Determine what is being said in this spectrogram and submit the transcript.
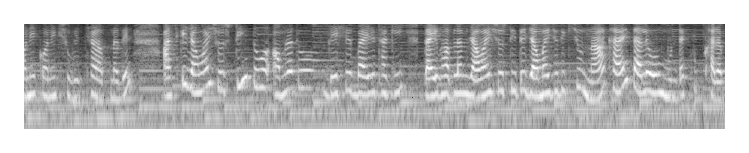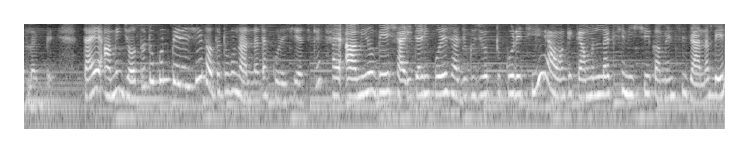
অনেক অনেক শুভেচ্ছা আপনাদের। আজকে জামাই ষষ্ঠী, তো আমরা তো দেশের বাইরে থাকি, তাই ভাবলাম জামাই ষষ্ঠীতে জামাই যদি কিছু না খায়, তাহলে ওর মনটা খুব খারাপ লাগবে। তাই আমি যতটুকুন পেরেছি, ততটুকুন রান্নাটা করেছি আজকে। আর আমিও বেশ শাড়ি টাড়ি পরে সাজুগুজু একটু করেছি। আমাকে কেমন লাগছে নিশ্চয়ই কমেন্টসে জানাবেন।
